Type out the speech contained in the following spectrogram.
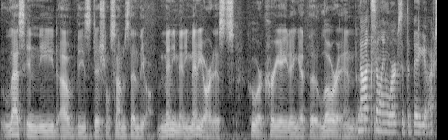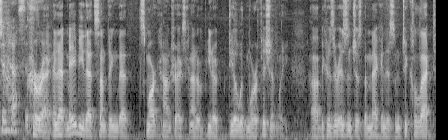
less in need of these additional sums than the many, many, many artists who are creating at the lower end. of Not the- selling works at the big auction houses. Correct, right? and that maybe that's something that smart contracts kind of you know deal with more efficiently, uh, because there isn't just the mechanism to collect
